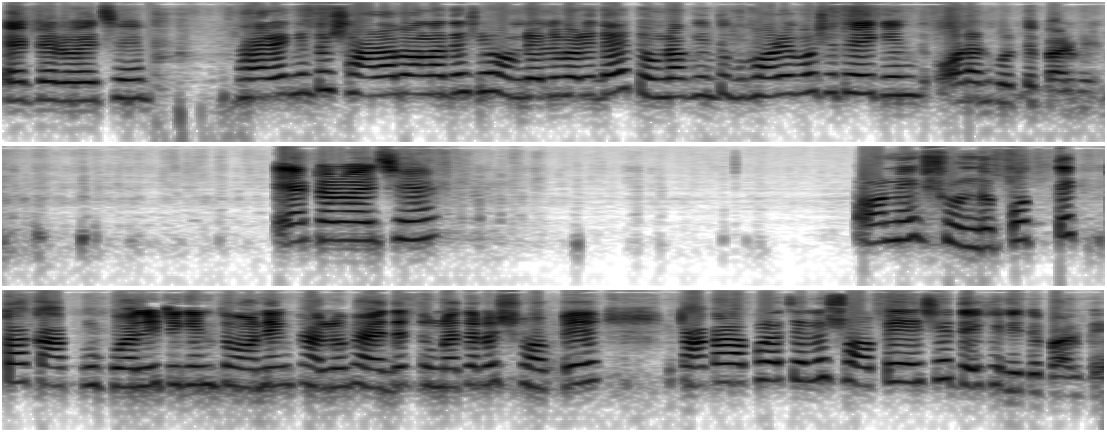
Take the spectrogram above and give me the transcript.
একটা রয়েছে। ভাইরা কিন্তু সারা বাংলাদেশে হোম ডেলিভারি দেয় তোমরা কিন্তু ঘরে বসে থেকে কিন্তু অর্ডার করতে পারবে। একটা রয়েছে। অনেক সুন্দর। প্রত্যেকটা কাপড় কোয়ালিটি কিন্তু অনেক ভালো। ভাইদের, তোমরা যারা শপে টাকা কাপড় চাইলে শপে এসে দেখে নিতে পারবে।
